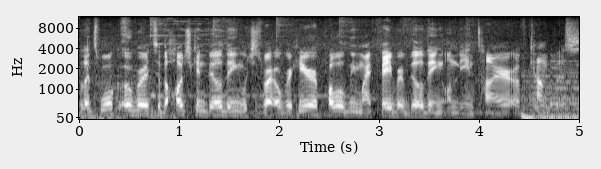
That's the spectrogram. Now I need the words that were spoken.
let's walk over to the Hodgkin building, which is right over here, probably my favorite building on the entire of campus.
